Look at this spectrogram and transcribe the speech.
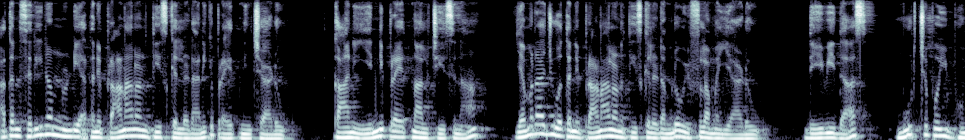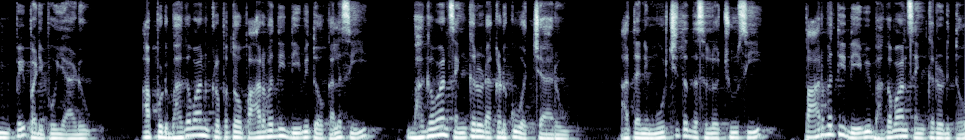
అతని శరీరం నుండి అతని ప్రాణాలను తీసుకెళ్ళడానికి ప్రయత్నించాడు. కాని ఎన్ని ప్రయత్నాలు చేసినా యమరాజు అతని ప్రాణాలను తీసుకెళ్ళడంలో విఫలమయ్యాడు. దేవీదాస్ మూర్ఛపోయి భూమిపై పడిపోయాడు. అప్పుడు భగవాన్ కృపతో పార్వతీదేవితో కలిసి భగవాన్ శంకరుడు అక్కడకు వచ్చారు. అతని మూర్ఛిత దశలో చూసి పార్వతీదేవి భగవాన్ శంకరుడితో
